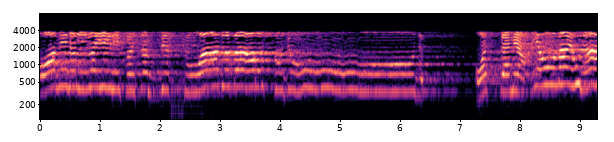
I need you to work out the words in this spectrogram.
ومن الليل فسبحه وأدبار السجود. واستمع يوم ينادي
